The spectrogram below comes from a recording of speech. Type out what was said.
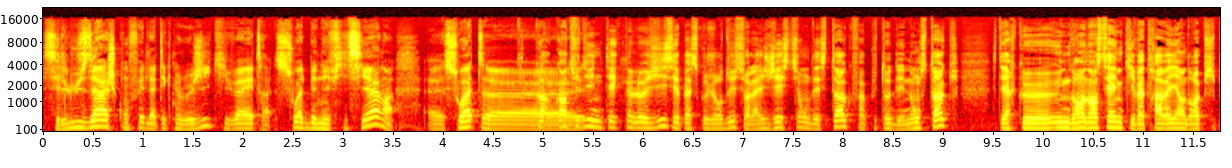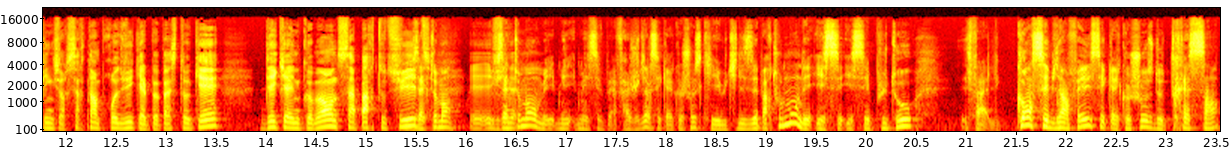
C'est l'usage qu'on fait de la technologie qui va être soit bénéficiaire, euh, soit... Euh, quand, tu dis une technologie, c'est parce qu'aujourd'hui, sur la gestion des stocks, enfin plutôt des non-stocks, c'est-à-dire qu'une grande enseigne qui va travailler en dropshipping sur certains produits qu'elle ne peut pas stocker, dès qu'il y a une commande, ça part tout de suite. Exactement. Exactement. Mais, mais, mais enfin, je veux dire, c'est quelque chose qui est utilisé par tout le monde. Et, et c'est plutôt. Enfin, quand c'est bien fait, c'est quelque chose de très sain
